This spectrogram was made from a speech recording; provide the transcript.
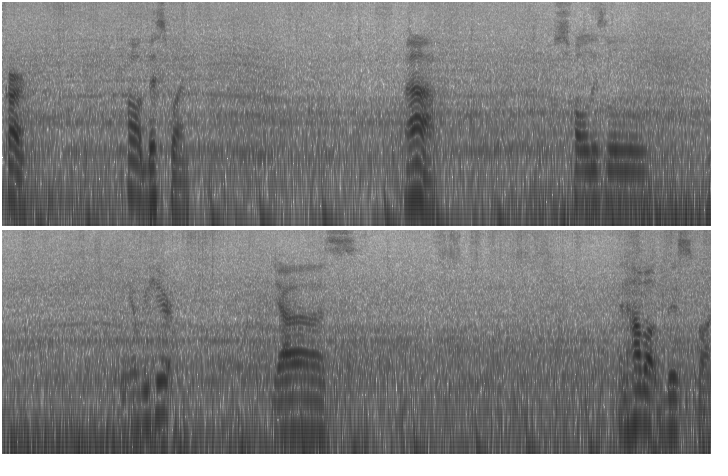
Okay. Oh, this one. Ah. Follow this little thing over here. Yes. And how about this one?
